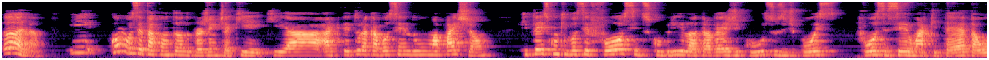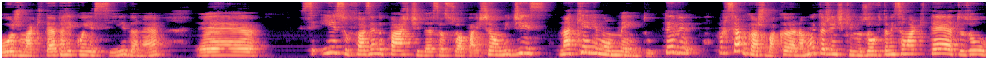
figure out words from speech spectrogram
Ana, e como você está contando pra gente aqui que a arquitetura acabou sendo uma paixão que fez com que você fosse descobri-la através de cursos e depois fosse ser uma arquiteta, hoje uma arquiteta reconhecida, né? É, isso fazendo parte dessa sua paixão, me diz, naquele momento, teve. Porque sabe o que eu acho bacana? Muita gente que nos ouve também são arquitetos ou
